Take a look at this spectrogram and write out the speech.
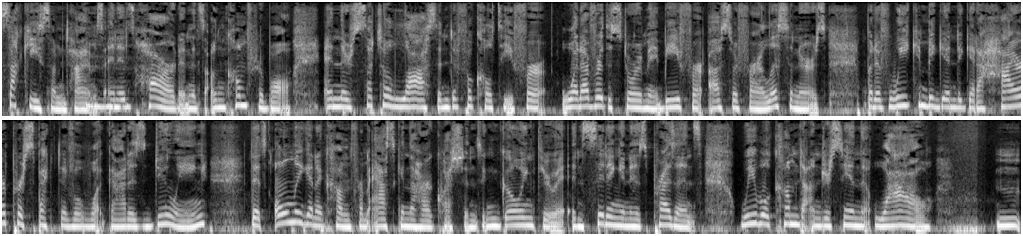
sucky sometimes mm-hmm. and it's hard and it's uncomfortable. And there's such a loss and difficulty for whatever the story may be for us or for our listeners. But if we can begin to get a higher perspective of what God is doing, that's only going to come from asking the hard questions and going through it and sitting in his presence, we will come to understand that, wow, m-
